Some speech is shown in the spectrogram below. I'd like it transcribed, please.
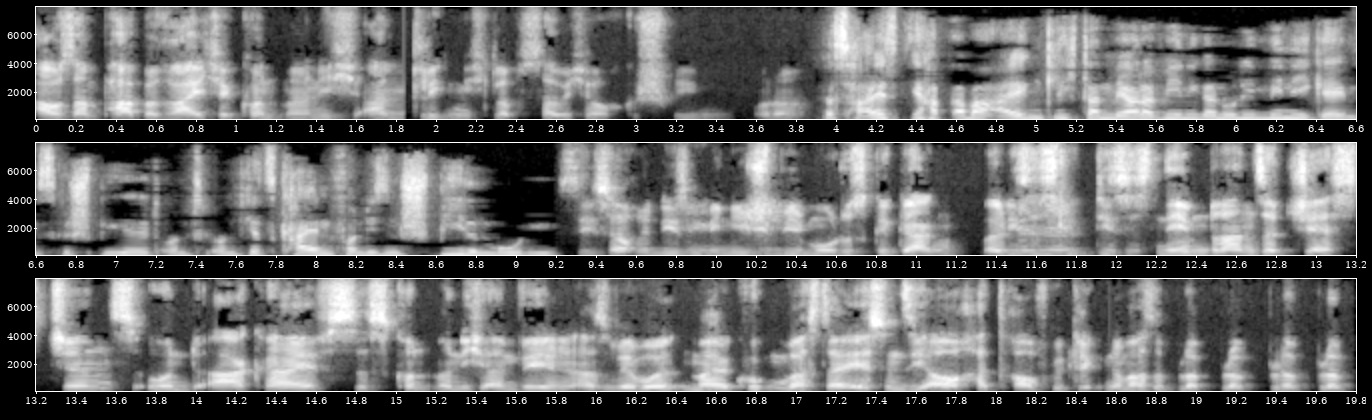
Außer ein paar Bereiche konnte man nicht anklicken. Ich glaube, das habe ich auch geschrieben, oder? Das heißt, ihr habt aber eigentlich dann mehr oder weniger nur die Minigames gespielt und, und jetzt keinen von diesen Spielmodi. Sie ist auch in diesen Minispielmodus gegangen, weil dieses, mhm. dieses Nebendran, Suggestions und Archives, das konnte man nicht anwählen. Also wir wollten mal gucken, was da ist. Und sie auch, hat draufgeklickt und dann war so blub, blub, blub, blub.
